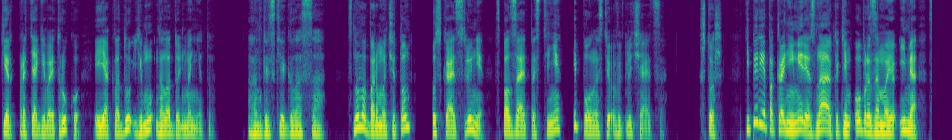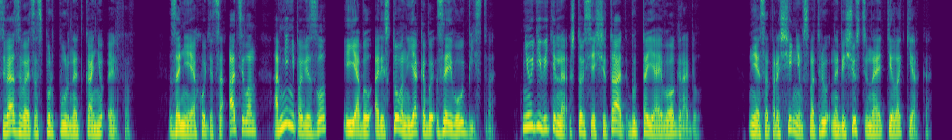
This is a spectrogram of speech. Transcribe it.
Керк протягивает руку, и я кладу ему на ладонь монету. Ангельские голоса. Снова бормочет он, пускает слюни, сползает по стене и полностью выключается. Что ж, теперь я по крайней мере знаю, каким образом мое имя связывается с пурпурной тканью эльфов. За ней охотится Атилан, а мне не повезло, и я был арестован якобы за его убийство. Неудивительно, что все считают, будто я его ограбил. Я с отвращением смотрю на бесчувственное тело Керка.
